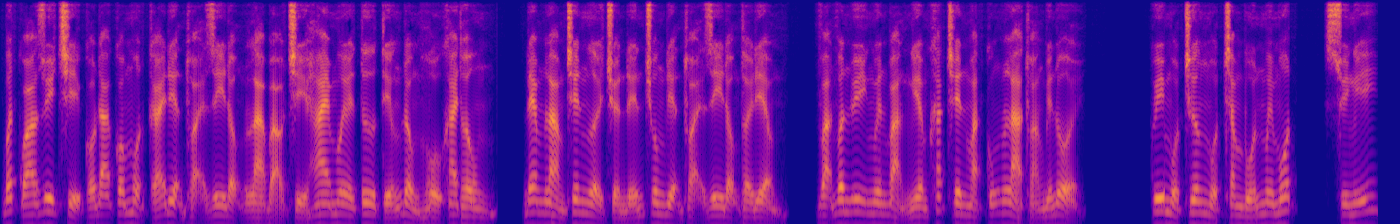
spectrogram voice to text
Bất quá duy chỉ có đã có một cái điện thoại di động là bảo trì 24 tiếng đồng hồ khai thông đem làm trên người chuyển đến chuông điện thoại di động thời điểm vạn vân uy nguyên bản nghiêm khắc trên mặt cũng là thoáng biến đổi. Quy một chương 141, suy nghĩ.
